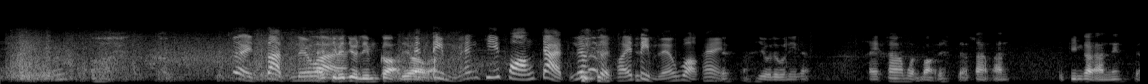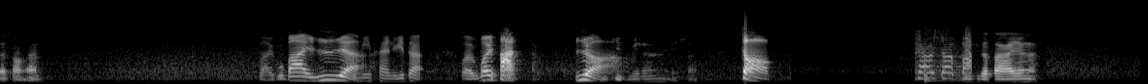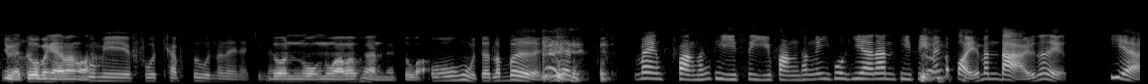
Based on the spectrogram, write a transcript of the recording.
เหนื่อยจัดเลยใช้ว่ะชีวิตอยู่ริมเกาะดีกไอว่าติ่มแม่งขี้ฟ้องจัดเรื่องเกิดเพราะไอติ่มเลยกูบอกให้ เอ้ยอยู่เร็วนี้นะใครข้าวหมดบอกเลยเหลือสามอันกูกินก่อนอันนึงเหลือสองอันไหวกูป่ะไอ้เฮียมีแซนด์วิชอะไหวกูป่ะไอ้สัตว์เฮียกินไม่ได้ไอ้สัสจอกมึงจะตายยังอะ อยู่ในตู้เป็นไงบ้างวะกูมีฟู้ดแคปซูลอะไรเนี่ยกินได้โดนวงนัวป่ะเพื่อนในตัว โอ้โหจะระเบิดเนี่ยแม่งฟังทั้งทีซีฟังทั้งไอ้พวกเฮียนั่นทีซีแม่งก็ปล่อยให้มันด่าอยู่นั่นแหละเฮีย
